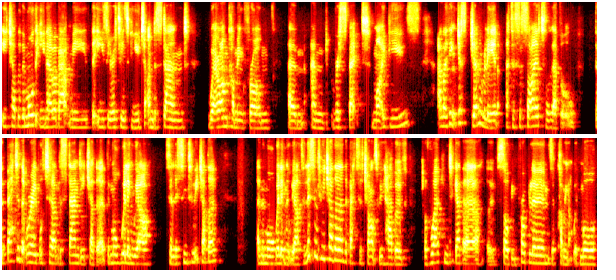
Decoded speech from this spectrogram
each other. The more that you know about me, the easier it is for you to understand where I'm coming from um, and respect my views. And I think just generally at a societal level, the better that we're able to understand each other, the more willing we are to listen to each other. And the more willing that we are to listen to each other, the better chance we have of, of working together, of solving problems, of coming up with more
